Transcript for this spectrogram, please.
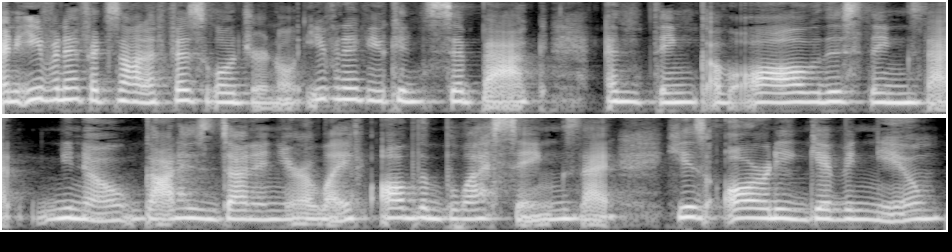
And even if it's not a physical journal, even if you can sit back and think of all of these things that, you know, God has done in your life, all the blessings that He has already given you,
